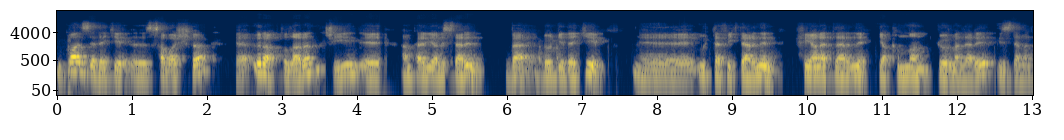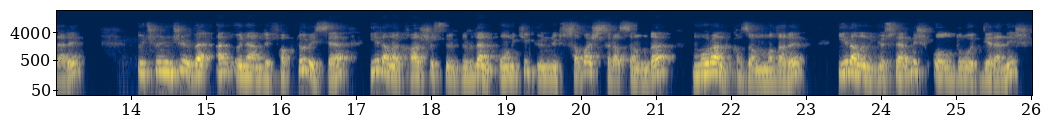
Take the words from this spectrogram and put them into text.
Gazze'deki e, savaşta e, Iraklıların, şeyin, e, emperyalistlerin ve bölgedeki e, müttefiklerinin hıyanetlerini yakından görmeleri, izlemeleri. Üçüncü ve en önemli faktör ise İran'a karşı sürdürülen 12 günlük savaş sırasında moral kazanmaları, İran'ın göstermiş olduğu direniş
